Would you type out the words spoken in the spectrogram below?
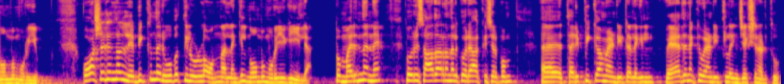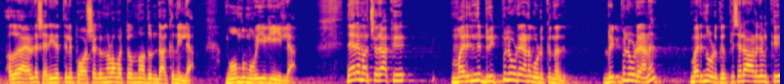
നോമ്പ് മുറിയും. പോഷകങ്ങൾ ലഭിക്കുന്ന രൂപത്തിലുള്ള ഒന്നല്ലെങ്കിൽ നോമ്പ് മുറിയുകയില്ല. ഇപ്പം മരുന്ന് തന്നെ ഇപ്പോൾ ഒരു സാധാരണ നിലയ്ക്ക് ഒരാൾക്ക് ചിലപ്പം തരിപ്പിക്കാൻ വേണ്ടിയിട്ട് അല്ലെങ്കിൽ വേദനയ്ക്ക് വേണ്ടിയിട്ടുള്ള ഇഞ്ചക്ഷൻ എടുത്തു. അത് അയാളുടെ ശരീരത്തിൽ പോഷകങ്ങളോ മറ്റൊന്നും അത് ഉണ്ടാക്കുന്നില്ല. നോമ്പ് മുറിയുകയില്ല. നേരെ മറിച്ച് ഒരാൾക്ക് മരുന്ന് ഡ്രിപ്പിലൂടെയാണ് കൊടുക്കുന്നത്. ഡ്രിപ്പിലൂടെയാണ് മരുന്ന് കൊടുക്കുന്നത്. ഇപ്പോൾ ചില ആളുകൾക്ക്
